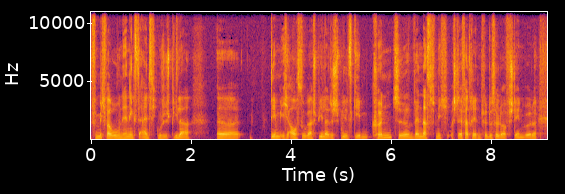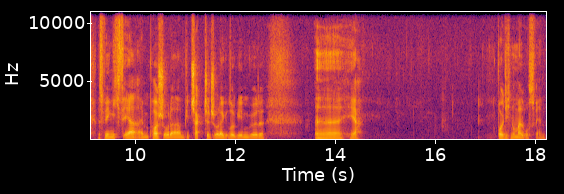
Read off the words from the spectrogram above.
für mich war Ruben Hennings der einzig gute Spieler, äh, dem ich auch sogar Spieler des Spiels geben könnte, wenn das nicht stellvertretend für Düsseldorf stehen würde. Weswegen ich es eher einem Posch oder Bicakcic oder so geben würde. Äh, ja. Wollte ich nur mal loswerden.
